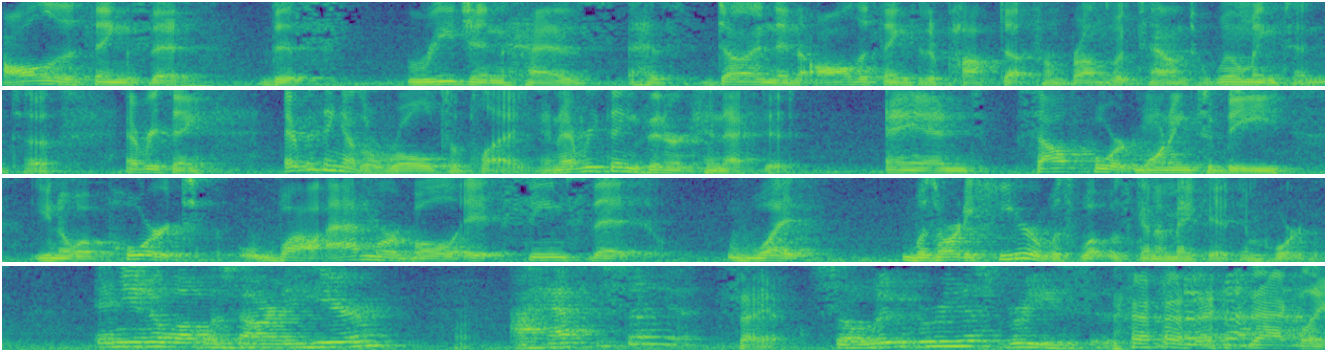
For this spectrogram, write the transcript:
all of the things that this region has has done and all the things that have popped up from Brunswick Town to Wilmington to everything, everything has a role to play and everything's interconnected and Southport wanting to be, you know, a port, while admirable, it seems that what was already here was what was going to make it important. And you know what was already here? I have to say it. Say it. Salubrious breezes. exactly.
